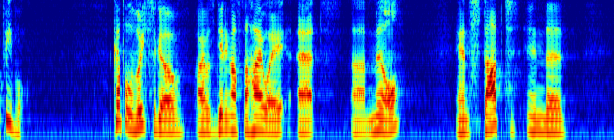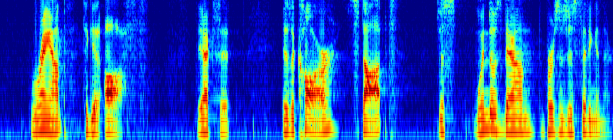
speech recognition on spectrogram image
people. A couple of weeks ago, I was getting off the highway at uh, Mill and stopped in the ramp to get off the exit. Is a car stopped just windows down, the person's just sitting in there.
